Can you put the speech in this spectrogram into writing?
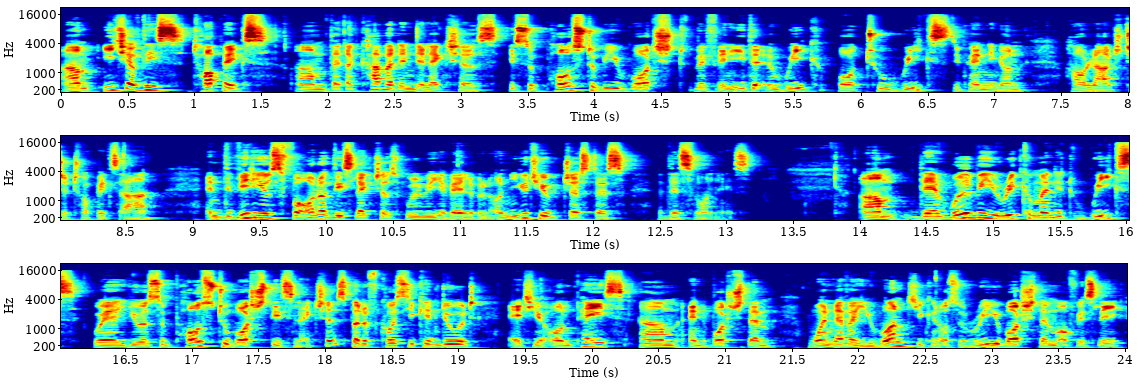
Um, each of these topics um, that are covered in the lectures is supposed to be watched within either a week or two weeks, depending on how large the topics are. And the videos for all of these lectures will be available on YouTube just as this one is. Um, there will be recommended weeks where you are supposed to watch these lectures, but of course you can do it at your own pace um, and watch them whenever you want. You can also re-watch them obviously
